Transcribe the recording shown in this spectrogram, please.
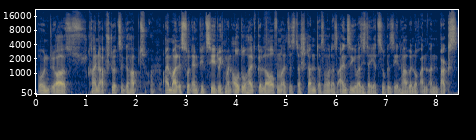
Und ja, es keine Abstürze gehabt. Einmal ist so ein NPC durch mein Auto halt gelaufen, als es da stand. Das war das Einzige, was ich da jetzt so gesehen habe, noch an, an Bugs.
